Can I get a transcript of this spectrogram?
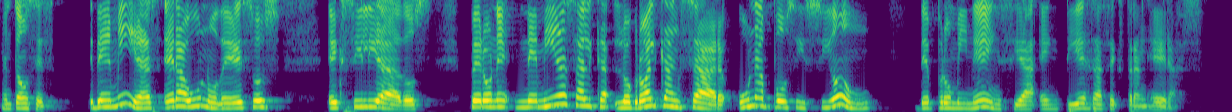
Entonces, Nehemías era uno de esos exiliados, pero Nehemías logró alcanzar una posición de prominencia en tierras extranjeras.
